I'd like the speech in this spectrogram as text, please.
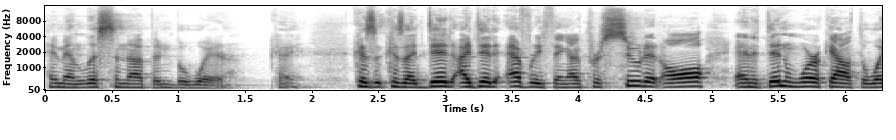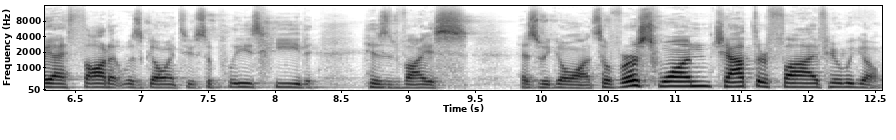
hey, man, listen up and beware, okay? Because I did, I did everything. I pursued it all, and it didn't work out the way I thought it was going to. So please heed his advice as we go on. So, verse 1, chapter 5, here we go.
